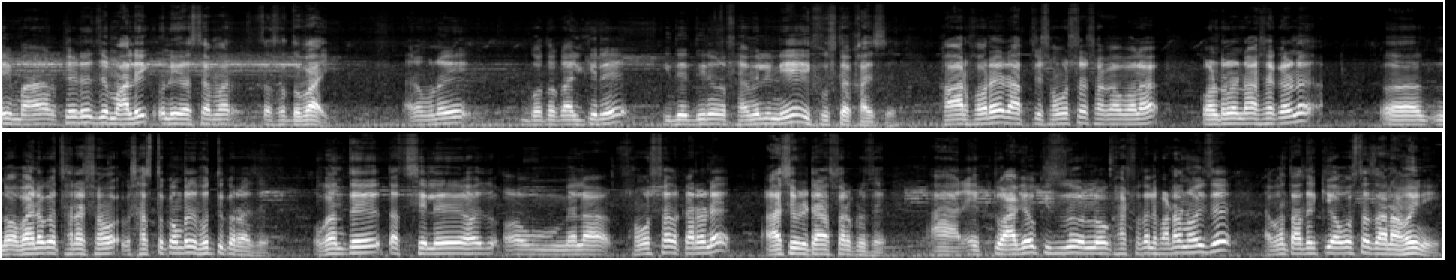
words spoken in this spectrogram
এই মার্কেটের যে মালিক, উনি হচ্ছে আমার চাচাতো ভাই। আর উনি গতকালকে ঈদের দিনে ওর ফ্যামিলি নিয়ে এই ফুচকা খাইছে। খাওয়ার পরে রাত্রে সমস্যা, সকালবেলা কন্ট্রোলে না আসার কারণে নবায়নগর থানার স্বাস্থ্য কমপ্লেক্সে ভর্তি করা আছে ওখান থেকে তার ছেলে মেলা সমস্যার কারণে আইসিউডি ট্রান্সফার করেছে। আর একটু আগেও কিছু লোক হাসপাতালে পাঠানো হয়েছে, এখন তাদের কি অবস্থা জানা হয়নি।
